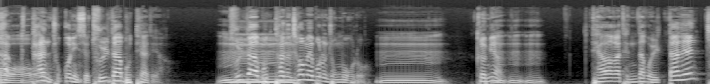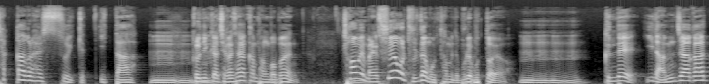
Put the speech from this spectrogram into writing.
하- 어. 단 조건이 있어요. 둘 다 못해야 돼요. 음. 둘다 못하는 처음 해보는 종목으로. 음. 그러면 음, 음, 음. 대화가 된다고 일단은 착각을 할 수 있다. 음, 음, 그러니까 음. 제가 생각한 방법은 처음에 음. 만약 수영을 둘 다 못합니다. 물에 못 떠요. 근데 이 남자가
